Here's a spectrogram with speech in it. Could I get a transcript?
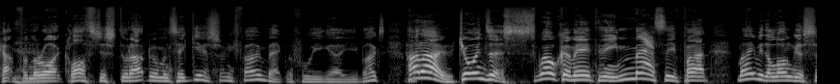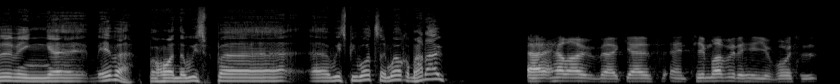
cut from the right cloth. Just stood up to him and said, "Give us my phone back before you go, you blokes." Hutto joins us. Welcome, Anthony. Massive part, maybe the longest serving uh, ever behind the Wisp, uh, uh, Wispy Watson. Welcome, Hutto. Uh, hello, uh, Gaz and Tim. Lovely to hear your voices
